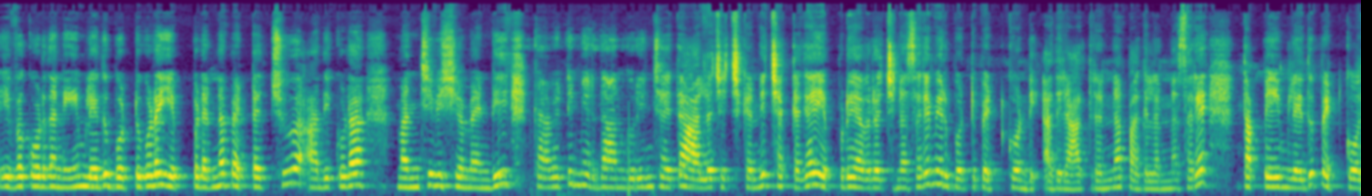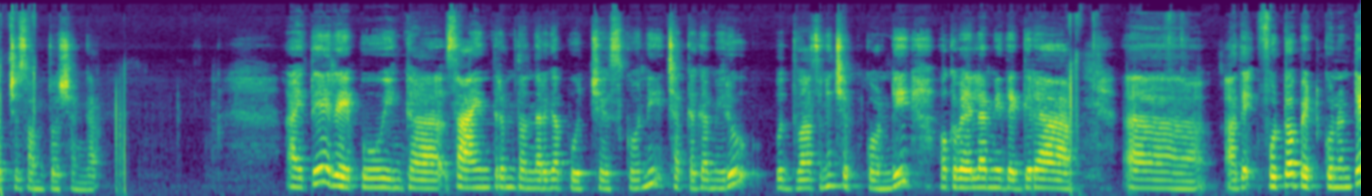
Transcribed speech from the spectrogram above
ఇవ్వకూడదని ఏం లేదు. బొట్టు కూడా ఎప్పుడన్నా పెట్టచ్చు. అది కూడా మంచి విషయం అండి కాబట్టి మీరు దాని గురించి అయితే ఆలోచించకండి. చక్కగా ఎప్పుడు ఎవరు వచ్చినా సరే మీరు బొట్టు పెట్టుకోండి. అది రాత్రన్నా పగలన్నా సరే తప్పేం లేదు. పెట్టుకోవచ్చు సంతోషంగా. అయితే రేపు ఇంకా సాయంత్రం తొందరగా పూజ చేసుకొని చక్కగా మీరు ఉద్వాసన చెప్పుకోండి. ఒకవేళ మీ దగ్గర అదే ఫోటో పెట్టుకుని ఉంటే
